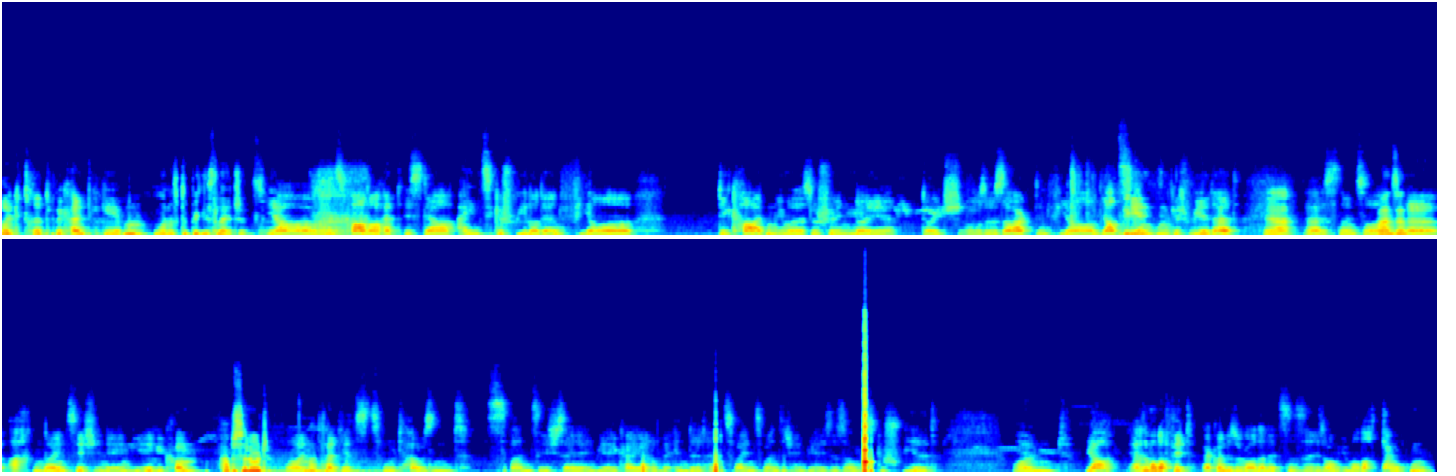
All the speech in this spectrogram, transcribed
Rücktritt bekannt gegeben. One of the biggest legends. Ja, Vince Carter hat, ist der einzige Spieler, der in vier Dekaden, wie man das so schön neudeutsch oder so sagt, in vier Jahrzehnten gespielt hat. Ja, Er ist Wahnsinn. 1998 in die NBA gekommen absolut. und Wahnsinn. hat jetzt 2020 seine NBA-Karriere beendet, hat 22 NBA-Saisons gespielt und ja, er ist immer noch fit. Er konnte sogar in der letzten Saison immer noch danken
